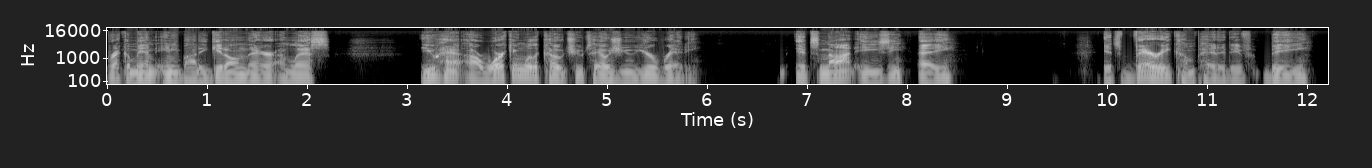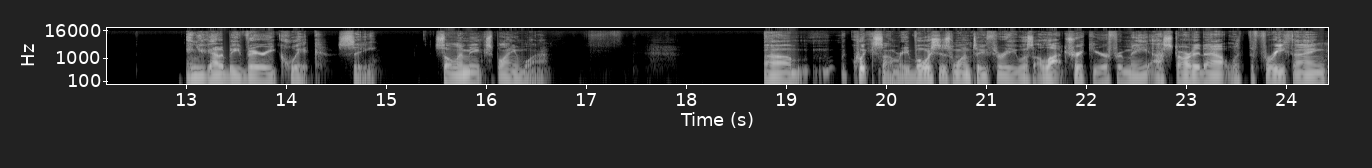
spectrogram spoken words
recommend anybody get on there unless you are working with a coach who tells you you're ready. It's not easy. A. It's very competitive. B. And you got to be very quick. C. So let me explain why. Um, quick summary Voices 123 was a lot trickier for me. I started out with the free thing.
